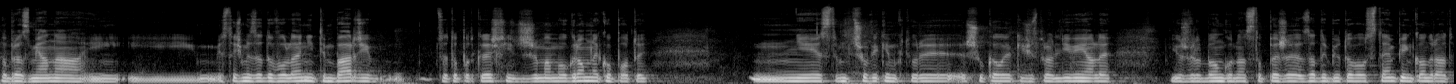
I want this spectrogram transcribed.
dobra zmiana i, i jesteśmy zadowoleni, tym bardziej chcę to podkreślić, że mamy ogromne kłopoty. Nie jestem człowiekiem, który szukał jakichś usprawiedliwień, ale już w Elblągu na stoperze zadebiutował Stępień Konrad.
